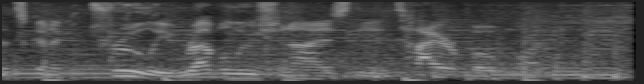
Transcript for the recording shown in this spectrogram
that's going to truly revolutionize the entire boat market.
